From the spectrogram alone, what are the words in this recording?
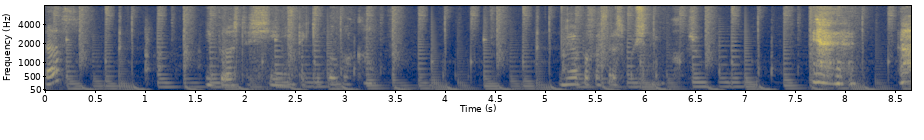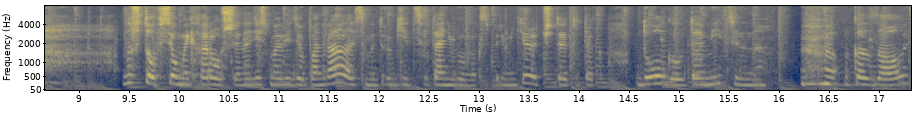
Раз. И просто синие такие по бокам. Но я пока с распущенным похожу. Ну что, все, мои хорошие, надеюсь, мое видео понравилось. Мы другие цвета не будем экспериментировать, что это так долго, утомительно. оказалось.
